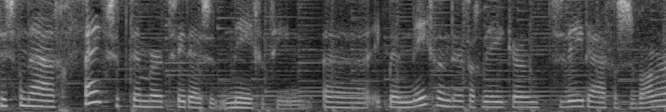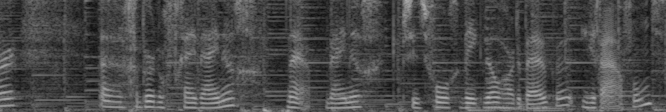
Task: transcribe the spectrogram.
is vandaag 5 september 2019. Uh, ik ben 39 weken, twee dagen zwanger. Uh, gebeurt nog vrij weinig. Nou ja, weinig. Ik heb sinds vorige week wel harde buiken, iedere avond.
